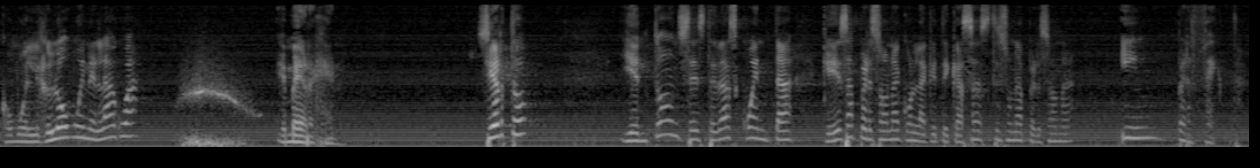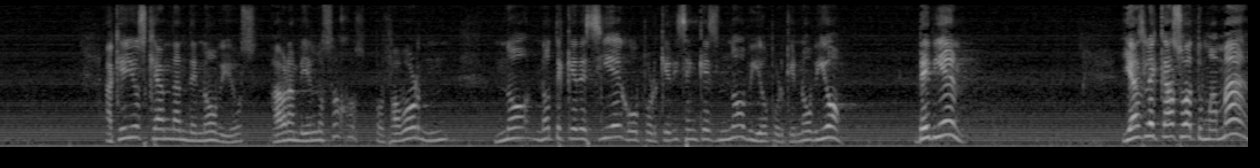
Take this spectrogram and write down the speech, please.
como el globo en el agua, emergen. ¿Cierto? Y entonces te das cuenta que esa persona con la que te casaste es una persona imperfecta. Aquellos que andan de novios, abran bien los ojos. Por favor, no, no te quedes ciego porque dicen que es novio porque no vio. Ve bien. Y hazle caso a tu mamá.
